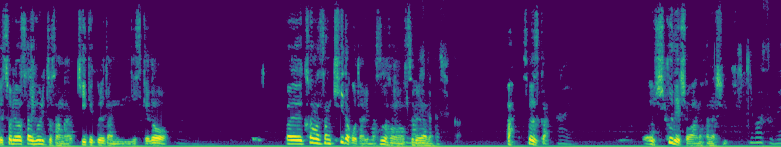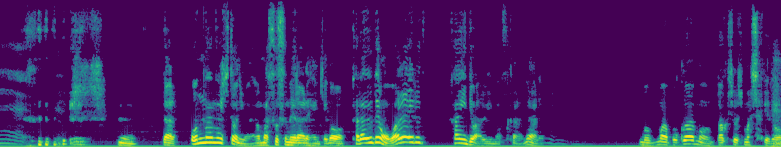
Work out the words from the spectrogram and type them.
ーそれをサイフリットさんが聞いてくれたんですけど、うんえー、川村さん聞いたことあります？そうん。の滑らない。あ、そうですか。はい。引くでしょ、あの話。聞きますね。うん。だから、女の人にはあんま勧められへんけど、ただでも笑える範囲ではありますからね、あれうん。うんうんもうまあ僕はもう爆笑しましたけど、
